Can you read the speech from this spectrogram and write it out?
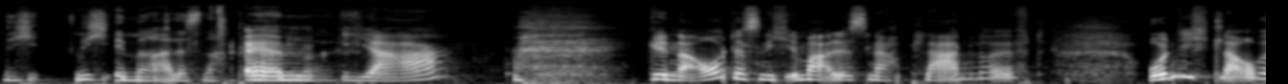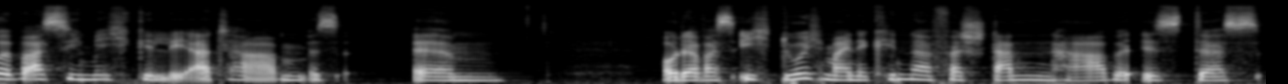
nicht, nicht immer alles nach Plan ähm, läuft? Ja, Genau, dass nicht immer alles nach Plan läuft. Und ich glaube, was sie mich gelehrt haben, ist, ähm, oder was ich durch meine Kinder verstanden habe, ist, dass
